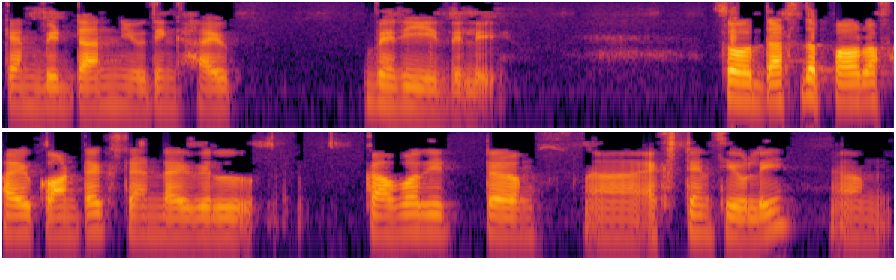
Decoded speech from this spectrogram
can be done using Hive very easily. So that's the power of Hive context and I will cover it um, uh, extensively um,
